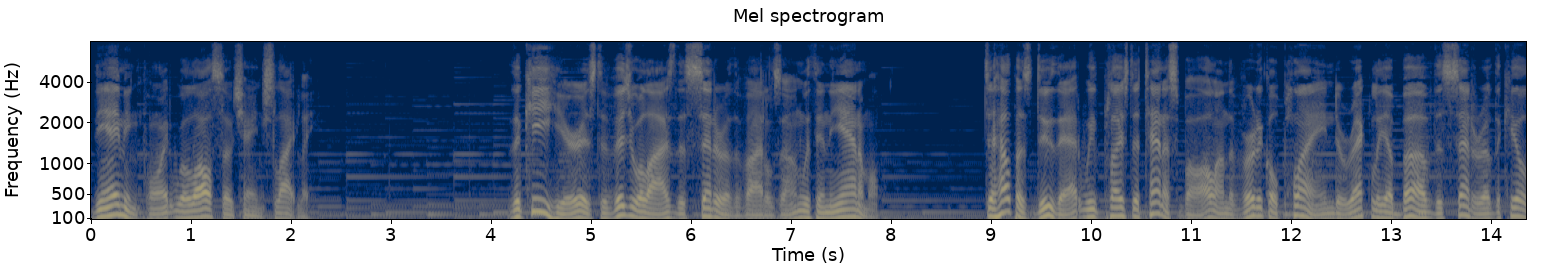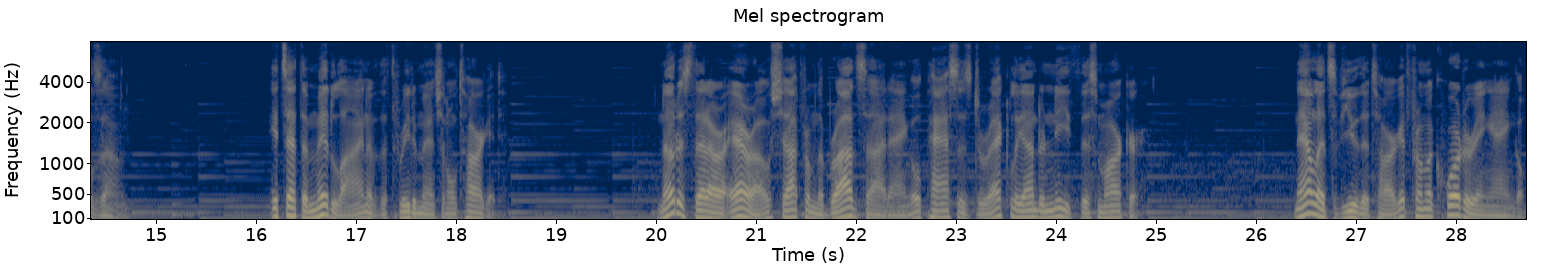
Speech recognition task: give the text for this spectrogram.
the aiming point will also change slightly. The key here is to visualize the center of the vital zone within the animal. To help us do that, we've placed a tennis ball on the vertical plane directly above the center of the kill zone. It's at the midline of the three-dimensional target. Notice that our arrow, shot from the broadside angle, passes directly underneath this marker. Now let's view the target from a quartering angle.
